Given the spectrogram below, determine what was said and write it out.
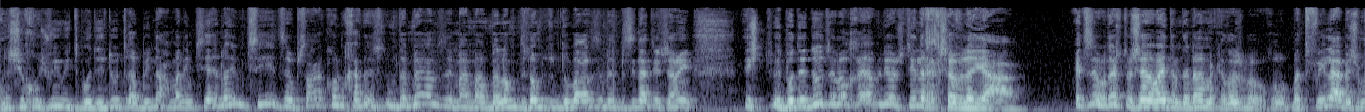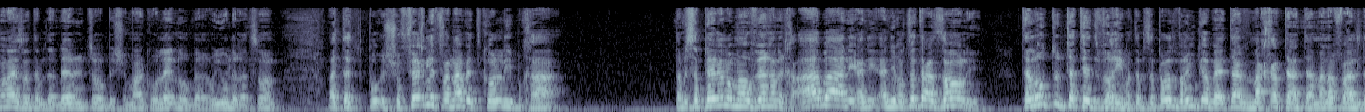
אנשים חושבים התבודדות רבי נחמן המציא, לא המציא את זה, הוא בסך הכל מחדש, הוא מדבר על זה, מה, מה, לא, לא מדובר על זה בסילת ישרים. התבודדות זה לא חייב להיות שתלך עכשיו ליער. עצם העובדה שאתה יושב בבית, אתה מדבר עם הקדוש ברוך הוא, בתפילה ב-18 אתה מדבר איתו, בשמע קולנו, בראיו לרצון, ואתה שופך לפניו את כל ליבך. אתה מספר לו מה עובר עליך, אבא, אני, אני, אני רוצה תעזור לי. אתה לא מטאטא דברים, אתה מספר לו דברים כבעתן, מה חטאת, מה נפלת.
